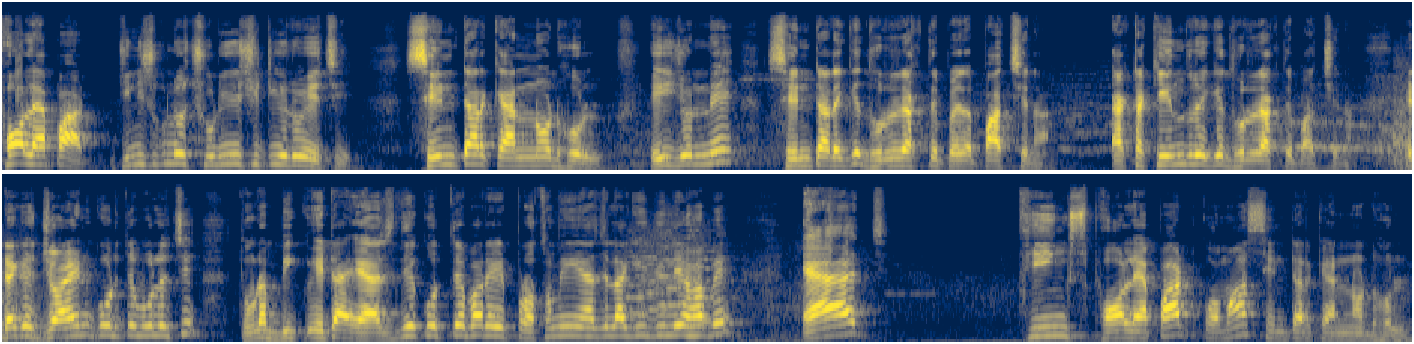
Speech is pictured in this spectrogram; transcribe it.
ফল অ্যাপার্ট জিনিসগুলো ছড়িয়ে ছিটিয়ে রয়েছে সেন্টার ক্যান নট হোল্ড এই জন্যে সেন্টার একে ধরে রাখতে পারছে না, একটা কেন্দ্র একে ধরে রাখতে পারছে না। এটাকে জয়েন করতে বলেছে, তোমরা এটা অ্যাজ দিয়ে করতে পারো, এর প্রথমেই অ্যাজ লাগিয়ে দিলে হবে। As things fall apart comma centre can not hold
